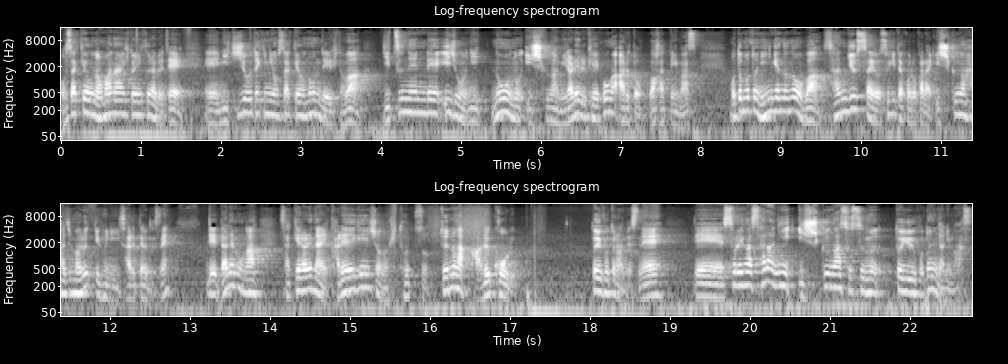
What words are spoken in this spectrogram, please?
お酒を飲まない人に比べて、えー、日常的にお酒を飲んでいる人は実年齢以上に脳の萎縮が見られる傾向があると分かっています。もともと人間の脳は30歳を過ぎた頃から萎縮が始まるっていうふうにされてるんですね。で誰もが避けられない加齢現象の一つというのがアルコールということなんですね。でそれがさらに萎縮が進むということになります。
